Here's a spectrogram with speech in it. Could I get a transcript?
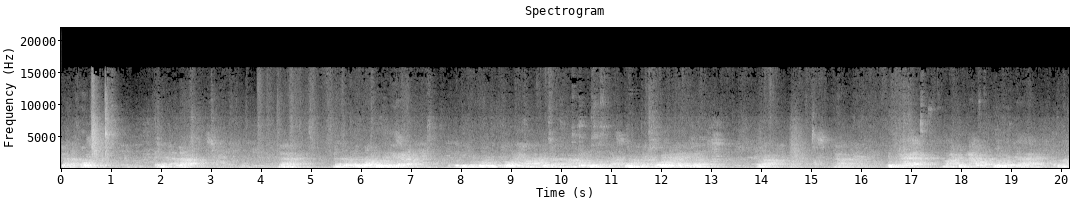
cả không để nó hạ nè nó sẽ hơi qua đối với nghĩa tự nhiên chúng tôi câu này nó hát lên là mang cái u là u đó nè đúng khác មកចំណាយលោកថាសមា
